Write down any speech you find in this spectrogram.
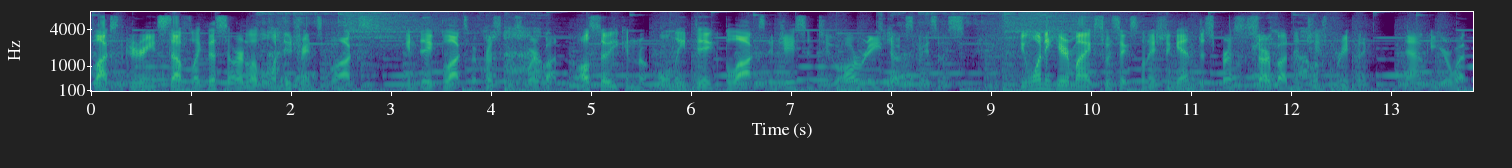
Blocks with green stuff like this are level 1 nutrients blocks. You can dig blocks by pressing the square button. Also, you can only dig blocks adjacent to already dug spaces. If you want to hear my explicit explanation again, just press the start button and choose briefing. Now get your weapon.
